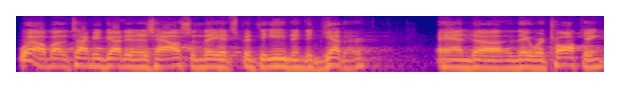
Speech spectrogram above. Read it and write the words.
Well, by the time he got in his house and they had spent the evening together and uh, they were talking,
